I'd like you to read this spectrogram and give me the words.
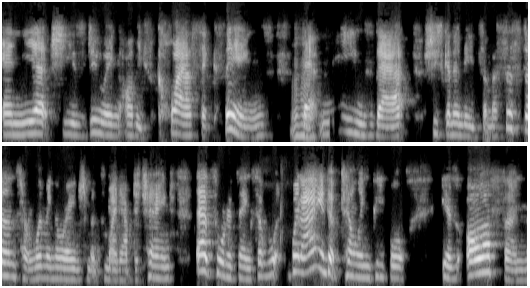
And yet she is doing all these classic things Mhm. that means that she's going to need some assistance her living arrangements might have to change that sort of thing so what, what i end up telling people is often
